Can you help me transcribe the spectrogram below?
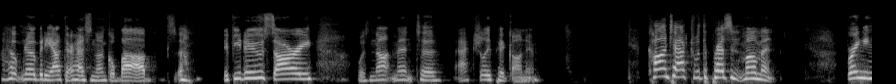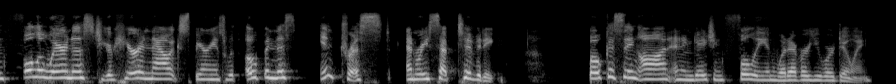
I hope nobody out there has an uncle bob. So if you do sorry was not meant to actually pick on him. Contact with the present moment. Bringing full awareness to your here and now experience with openness interest and receptivity focusing on and engaging fully in whatever you are doing.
